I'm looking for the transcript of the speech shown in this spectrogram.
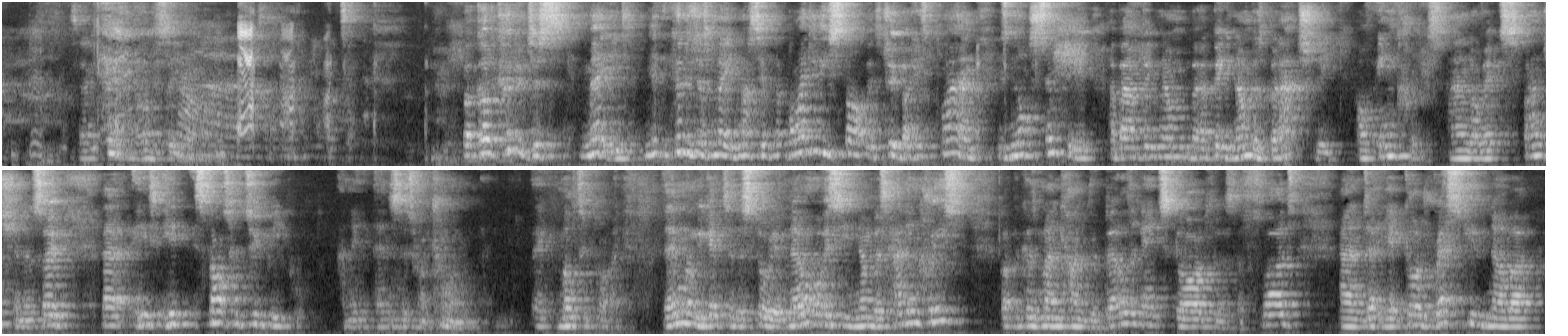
so, obviously. But God could have just made, he could have just made massive. Why did he start with two? But his plan is not simply about big, num- uh, big numbers, but actually of increase and of expansion. And so uh, he, he starts with two people, and it then says, right, come on, multiply. Then when we get to the story of Noah, obviously numbers had increased, but because mankind rebelled against God, there was the flood, and uh, yet God rescued Noah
